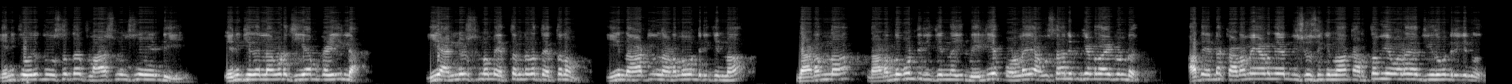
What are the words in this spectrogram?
എനിക്ക് ഒരു ദിവസത്തെ ഫ്ലാഷ് ന്യൂസിന് വേണ്ടി എനിക്കിതെല്ലാം കൂടെ ചെയ്യാൻ കഴിയില്ല. ഈ അന്വേഷണം എത്തേണ്ടിടത്ത് എത്തണം. ഈ നാട്ടിൽ നടന്നുകൊണ്ടിരിക്കുന്ന നടന്ന നടന്നുകൊണ്ടിരിക്കുന്ന ഈ വലിയ പൊള്ളയെ അവസാനിപ്പിക്കേണ്ടതായിട്ടുണ്ട്. അത് എന്റെ കടമയാണെന്ന് ഞാൻ വിശ്വസിക്കുന്നു. ആ കർത്തവ്യമാണ് ഞാൻ ചെയ്തുകൊണ്ടിരിക്കുന്നത്.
